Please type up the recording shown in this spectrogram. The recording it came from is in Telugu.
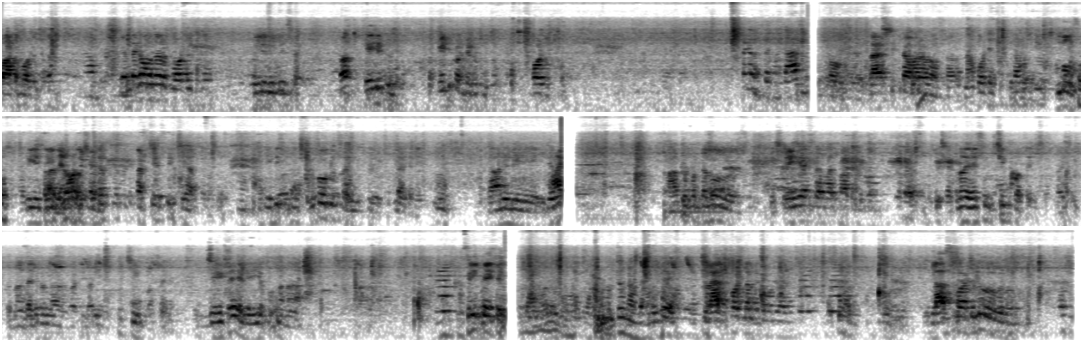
వాటర్ బాటిల్స్ ఎంతగా ఉన్నారు బాటిల్స్ వెయ్యి rupees KG two KG twenty rupees bottle plastic cover నా కట్ చేసి ఇచ్చేయాలి ఇది ఇంకోటి సర్వీస్ దానిని పాత ఏం చేస్తారు మరి పాత ఎక్కడో వేసి చీకిపోతాయి సార్. నా దగ్గర ఉన్న వాటిలో చీకిపోతాయి ఇది అయితే వేయకు మన సిల్క్ అయితే. Glass bottle glass bottle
